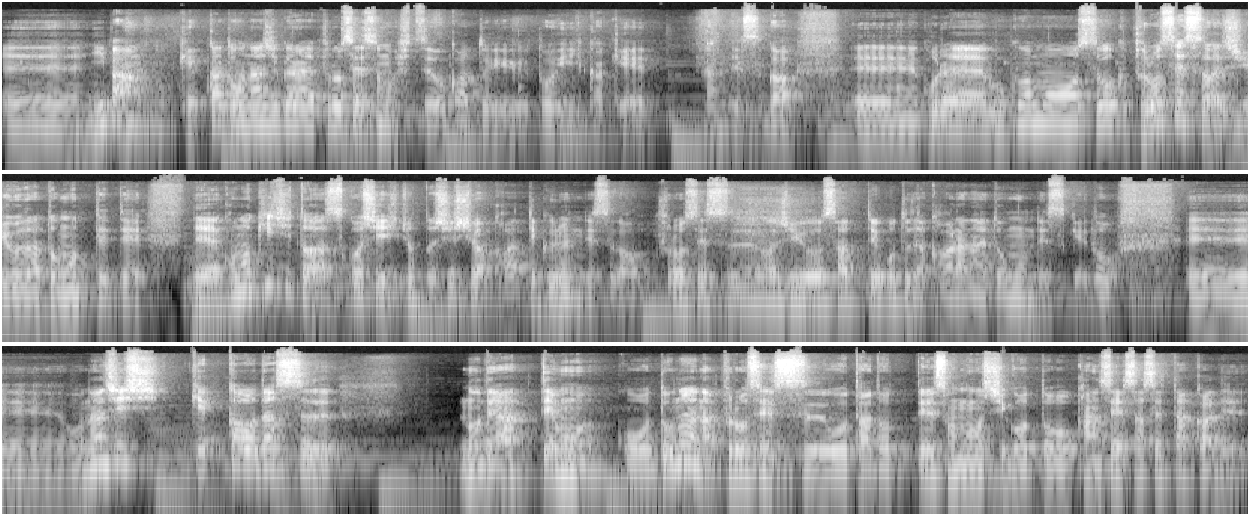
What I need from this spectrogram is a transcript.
えー、2番の結果と同じぐらいプロセスも必要かという問いかけなんですが、えー、これ僕はもうすごくプロセスは重要だと思っててでこの記事とは少しちょっと趣旨は変わってくるんですがプロセスの重要さっていうことでは変わらないと思うんですけど、えー、同じ結果を出すのであってもこうどのようなプロセスをたどってその仕事を完成させたかで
